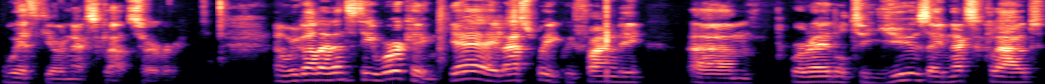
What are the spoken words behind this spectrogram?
with your Nextcloud server. And we got Identity working. Yay, last week we finally um, were able to use a Nextcloud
